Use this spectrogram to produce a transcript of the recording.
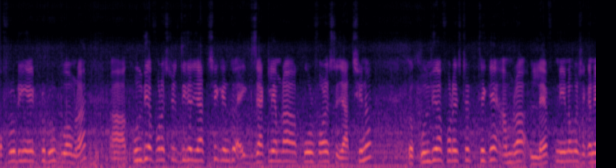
অফ রোডিংয়ে একটু ঢুকবো আমরা। কুলদিয়া ফরেস্টের দিকে যাচ্ছি কিন্তু এক্স্যাক্টলি আমরা কোর ফরেস্টে যাচ্ছি না। তো কুলদিয়া ফরেস্টের থেকে আমরা লেফট নিয়ে নেব, সেখানে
